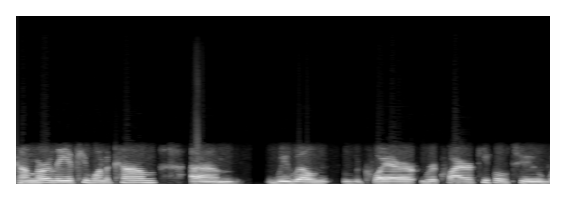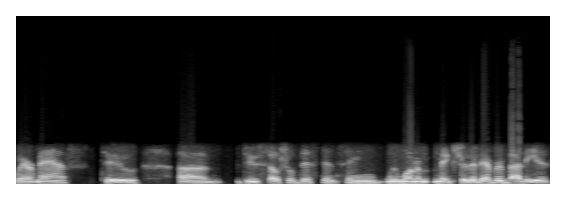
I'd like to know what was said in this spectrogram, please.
come early if you want to come. Um, we will require require people to wear masks, to um, do social distancing. We want to make sure that everybody is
